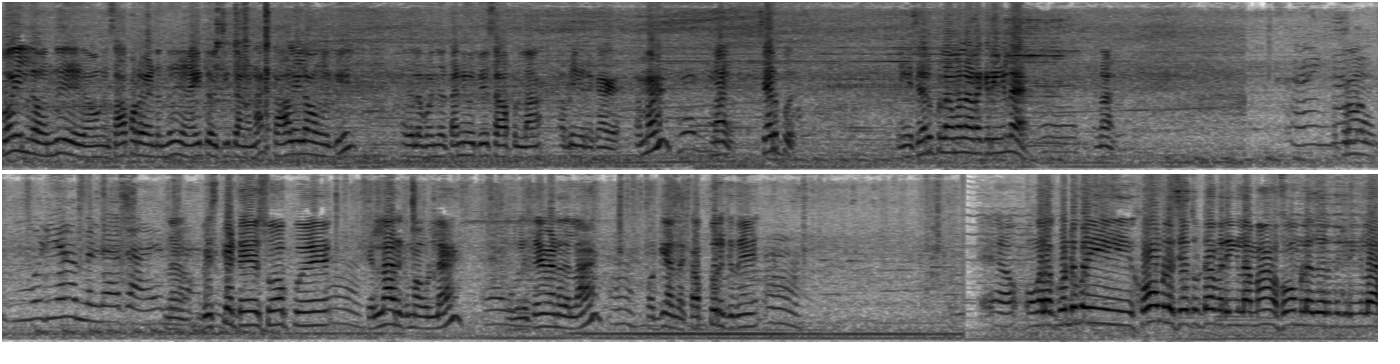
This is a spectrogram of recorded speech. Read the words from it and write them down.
கோயிலில் வந்து அவங்க சாப்பாடு வேண்டியது நைட்டில் வச்சுக்கிட்டாங்கன்னா காலையில் அவங்களுக்கு அதில் கொஞ்சம் தண்ணி ஊற்றி சாப்பிட்லாம் அப்படிங்கிறதுக்காக. ஆமா? நாங்க செருப்பு. நீங்கள் செருப்பு இல்லாமல் நடக்கிறீங்களே? நாங்க அப்புறம் பிஸ்கட்டு சோப்பு எல்லாம் இருக்குமா உள்ள? உங்களுக்கு தேவையானதெல்லாம்? ஓகே அந்த கப் இருக்குது. உங்களை கொண்டு போய் ஹோம்ல சேர்த்து விட்டா வரீங்களாமா ஹோம்ல எதுவும் இருந்துக்கிறீங்களா?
